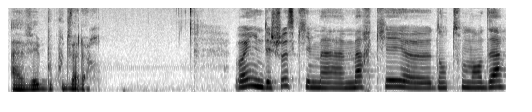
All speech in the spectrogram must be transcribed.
avait beaucoup de valeur. Oui, une des choses qui m'a marqué dans ton mandat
